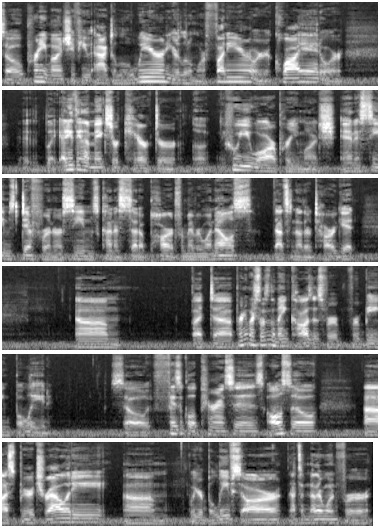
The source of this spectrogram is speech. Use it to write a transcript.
So pretty much, if you act a little weird, you're a little more funnier, or you're quiet, or uh, like anything that makes your character uh, who you are, pretty much, and it seems different or seems kind of set apart from everyone else, that's another target. Um, but uh, pretty much those are the main causes for for being bullied. So physical appearances, also uh, spirituality, um, what your beliefs are. That's another one for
